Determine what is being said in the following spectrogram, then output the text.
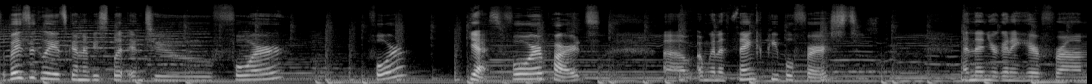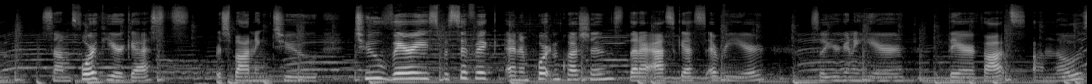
so basically, it's gonna be split into four, four, yes, four parts. Uh, I'm gonna thank people first, and then you're gonna hear from some fourth year guests responding to two very specific and important questions that I ask guests every year. So you're gonna hear their thoughts on those.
